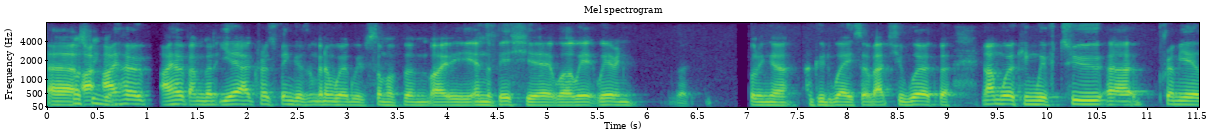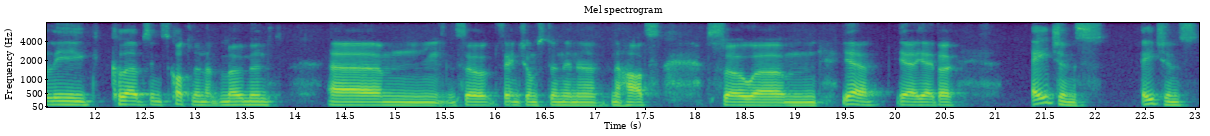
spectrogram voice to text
uh, I, I, hope I hope I'm gonna yeah cross fingers I'm gonna work with some of them by the end of this year. Well, we're we're in putting a, a good way, so that should work. But I'm working with two uh, Premier League clubs in Scotland at the moment. Um, so St Johnstone in a, in a Hearts. So um, yeah, yeah, yeah. But agents, agents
